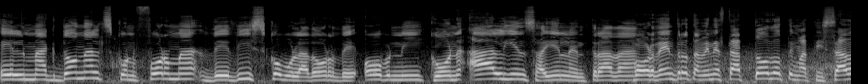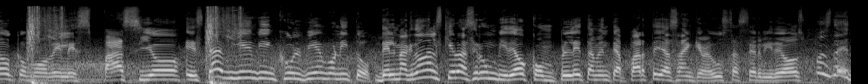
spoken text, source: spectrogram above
el McDonald's con forma de disco volador de ovni con aliens ahí en la entrada. Por dentro también está todo tematizado como del espacio. Está bien, bien cool, bien bonito. Del McDonald's McDonald's quiero hacer un video completamente aparte. Ya saben que me gusta hacer videos pues, de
